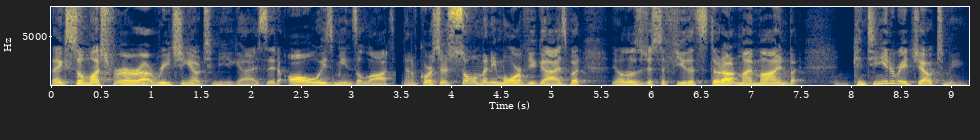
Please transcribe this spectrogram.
Thanks so much for uh, reaching out to me, you guys. It always means a lot. And of course, there's so many more of you guys, but you know, those are just a few that stood out in my mind. But continue to reach out to me.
